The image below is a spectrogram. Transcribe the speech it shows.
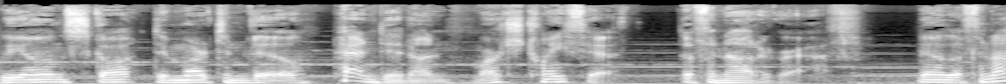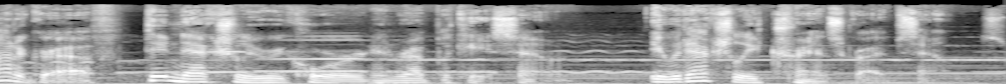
Leon Scott de Martinville, patented on March 25th the phonautograph. Now, the phonautograph didn't actually record and replicate sound, it would actually transcribe sounds.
